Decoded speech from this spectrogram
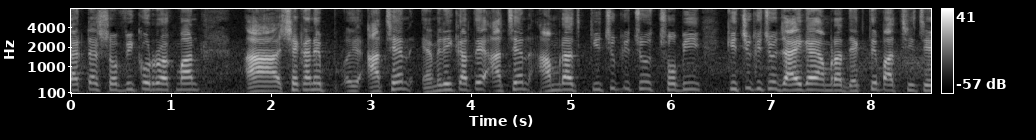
ডাক্তার শফিকুর রহমান সেখানে আছেন, আমেরিকাতে আছেন। আমরা কিছু কিছু ছবি, কিছু কিছু জায়গায় আমরা দেখতে পাচ্ছি যে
